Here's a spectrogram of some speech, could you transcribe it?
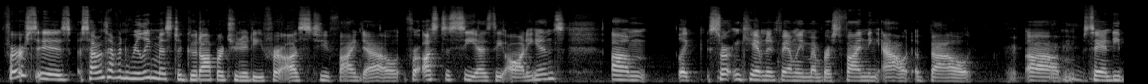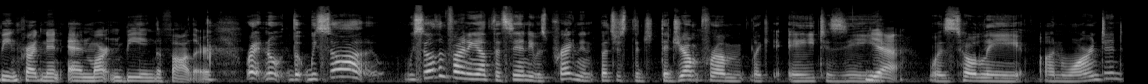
First is Seventh Heaven really missed a good opportunity for us to find out, for us to see as the audience, um, like certain Camden family members finding out about um, Sandy being pregnant and Martin being the father. Right. No, the, we saw we saw them finding out that Sandy was pregnant, but just the the jump from like A to Z Yeah. was totally unwarranted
